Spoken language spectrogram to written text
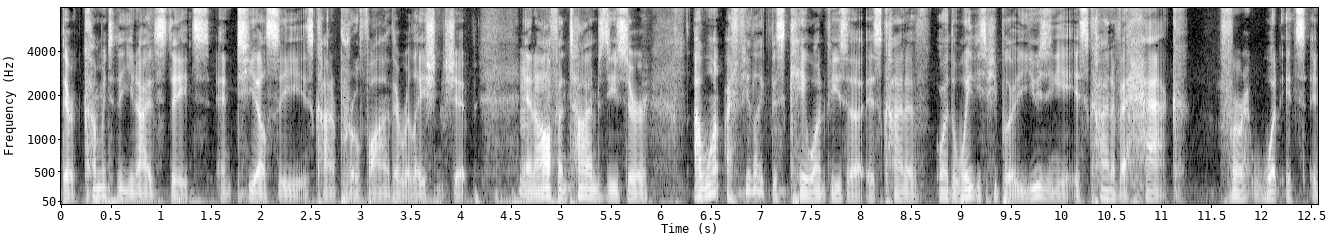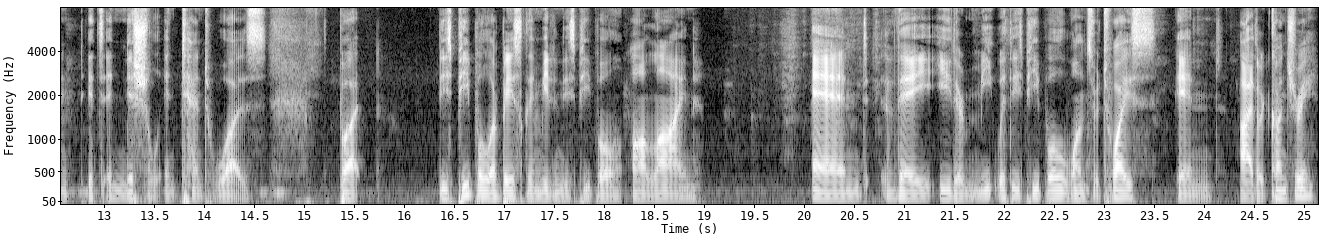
They're coming to the United States, and TLC is kind of profiling their relationship. And mm-hmm. oftentimes, these are, I want, I feel like this K1 visa is kind of, or the way these people are using it is kind of a hack for what its in, its initial intent was. But these people are basically meeting these people online, and they either meet with these people once or twice in either country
